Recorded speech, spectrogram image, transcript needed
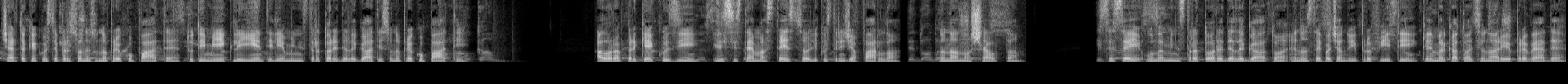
Certo che queste persone sono preoccupate, tutti i miei clienti, gli amministratori delegati sono preoccupati. Allora perché così il sistema stesso li costringe a farlo? Non hanno scelta. Se sei un amministratore delegato e non stai facendo i profitti che il mercato azionario prevede,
